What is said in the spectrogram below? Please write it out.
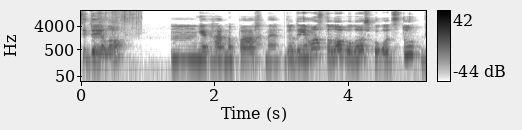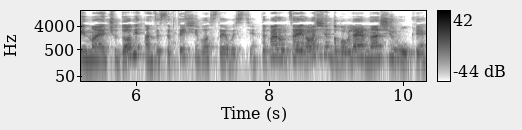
цідило. Мм, як гарно пахне. Додаємо столову ложку оцту. Він має чудові антисептичні властивості. Тепер у цей розчин додаємо наші руки.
